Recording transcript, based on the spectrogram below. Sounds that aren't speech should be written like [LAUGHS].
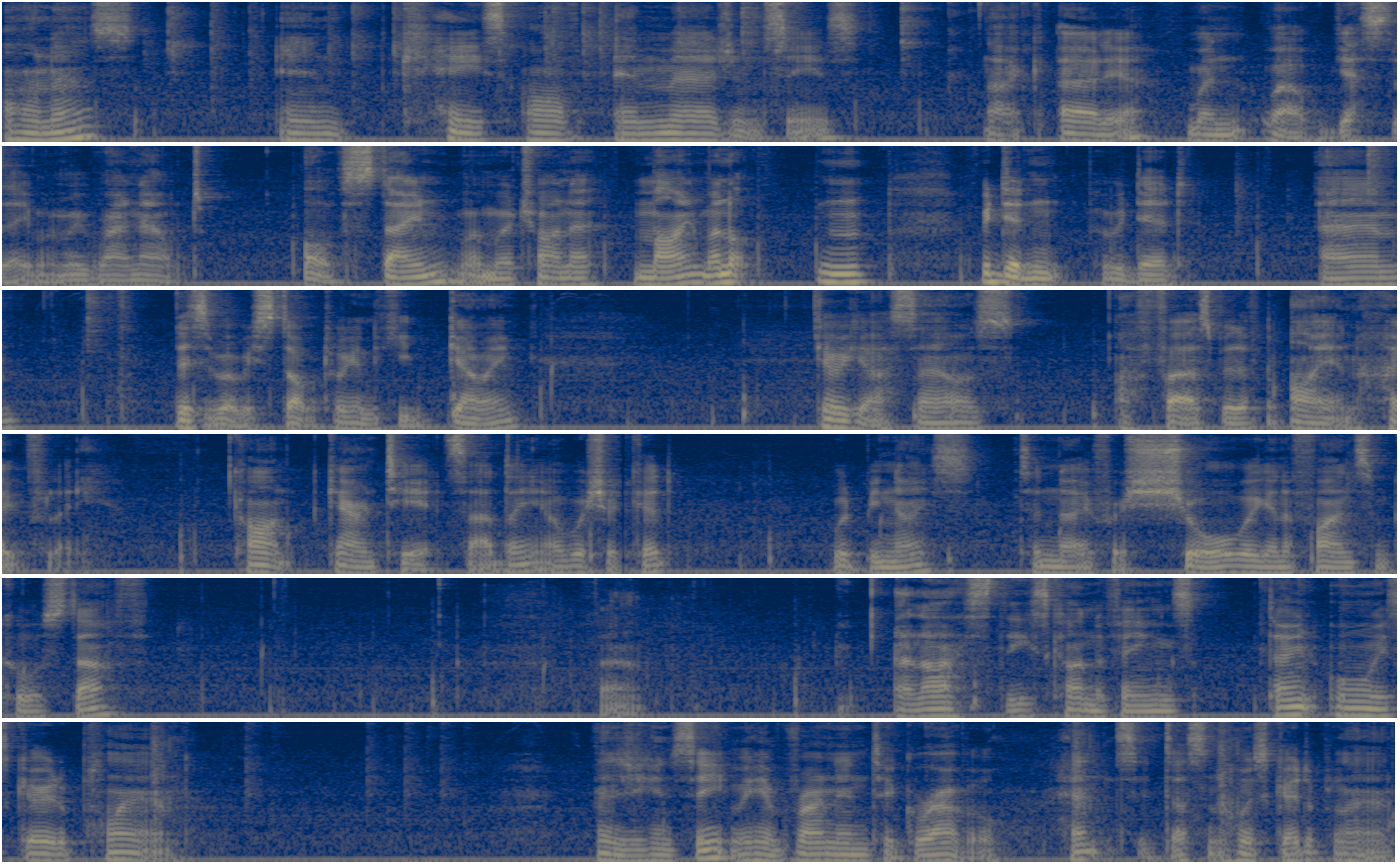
on us in case of emergencies. Like earlier, when, well, yesterday when we ran out of stone when we are trying to mine. Well, not, mm, we didn't, but we did. Um, this is where we stopped. We're going to keep going. Go we get ourselves our first bit of iron, hopefully. Can't guarantee it, sadly. I wish I could. Would be nice to know for sure we're going to find some cool stuff. But, alas, these kind of things don't always go to plan. As you can see, we have run into gravel. Hence, it doesn't always go to plan.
